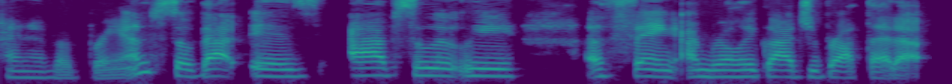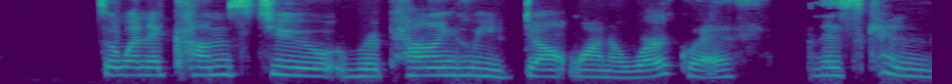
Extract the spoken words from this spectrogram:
kind of a brand. So that is absolutely a thing. I'm really glad you brought that up. So when it comes to repelling who you don't want to work with, this can,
